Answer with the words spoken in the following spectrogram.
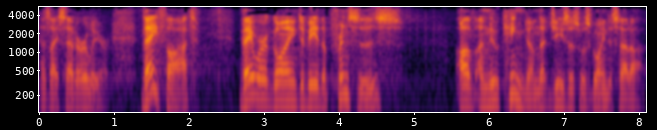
as I said earlier. They thought they were going to be the princes of a new kingdom that Jesus was going to set up.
